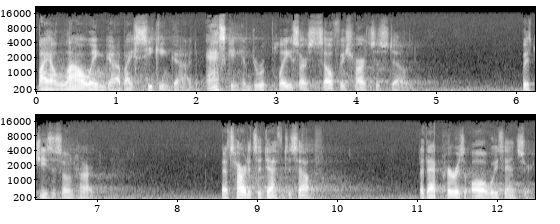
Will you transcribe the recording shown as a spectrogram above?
By allowing God, by seeking God, asking Him to replace our selfish hearts of stone with Jesus' own heart. That's hard, it's a death to self. But that prayer is always answered.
